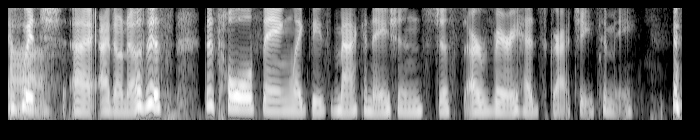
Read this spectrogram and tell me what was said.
Uh. which I, I don't know. This this whole thing, like these machinations, just are very head scratchy to me.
